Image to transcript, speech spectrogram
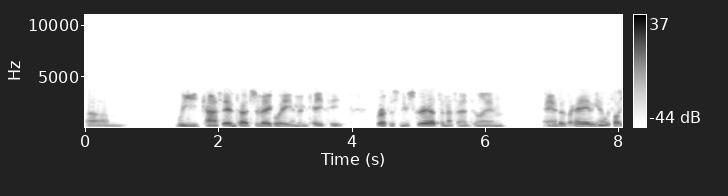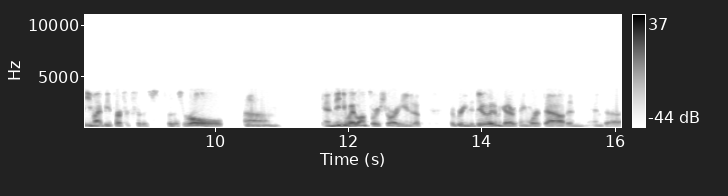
um, we kind of stayed in touch vaguely. And then Casey wrote this new script, and I sent it to him, and I was like, hey, you know, we thought you might be perfect for this for this role. Um, and anyway, long story short, he ended up agreeing to do it, and we got everything worked out, and and uh,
